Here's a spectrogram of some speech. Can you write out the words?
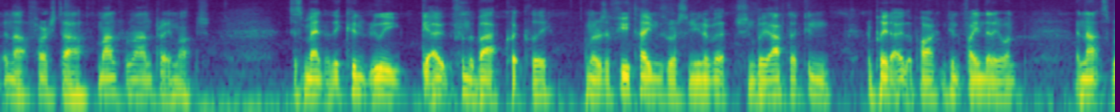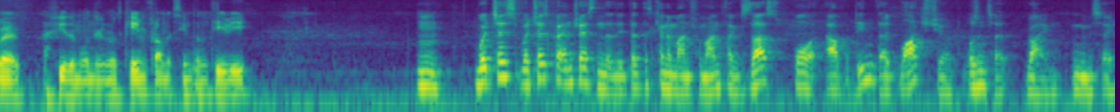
in that first half, man for man, pretty much, just meant that they couldn't really get out from the back quickly. And there was a few times where Simunovic and Boyata couldn't and played it out of the park and couldn't find anyone, and that's where a few of the moans and groans came from. It seemed on the TV. Mm. Which is which is quite interesting that they did this kind of man for man thing because that's what Aberdeen did last year, wasn't it, Ryan? I'm going to say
